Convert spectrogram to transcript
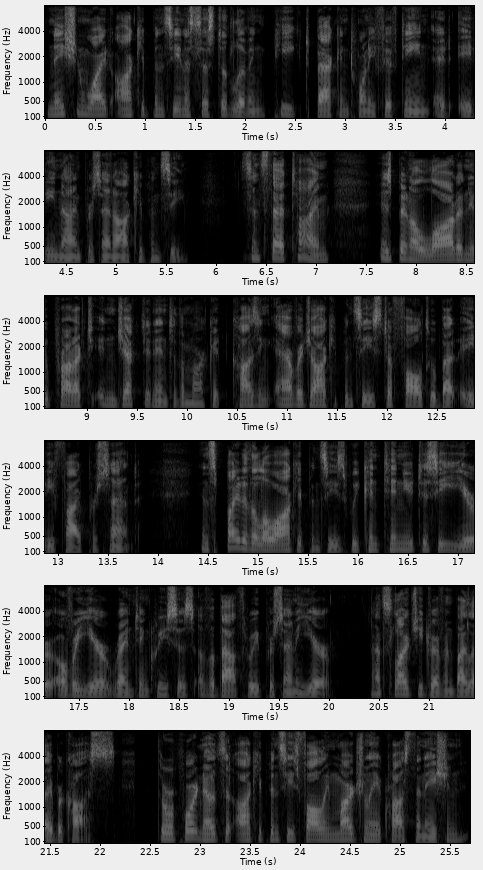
nationwide occupancy in assisted living peaked back in 2015 at 89% occupancy. Since that time, there's been a lot of new product injected into the market, causing average occupancies to fall to about 85%. In spite of the low occupancies, we continue to see year over year rent increases of about 3% a year. That's largely driven by labor costs. The report notes that occupancy is falling marginally across the nation,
